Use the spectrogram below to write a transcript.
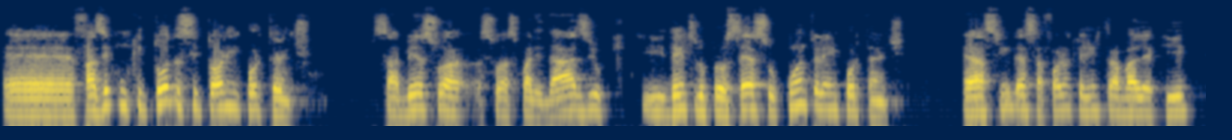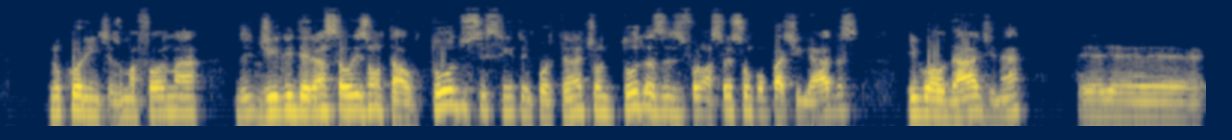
é fazer com que todas se tornem importantes. Saber sua, suas qualidades e, o, e dentro do processo o quanto ele é importante. É assim, dessa forma que a gente trabalha aqui no Corinthians, uma forma de, de liderança horizontal. Todos se sintam importantes, onde todas as informações são compartilhadas, igualdade, né? É,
